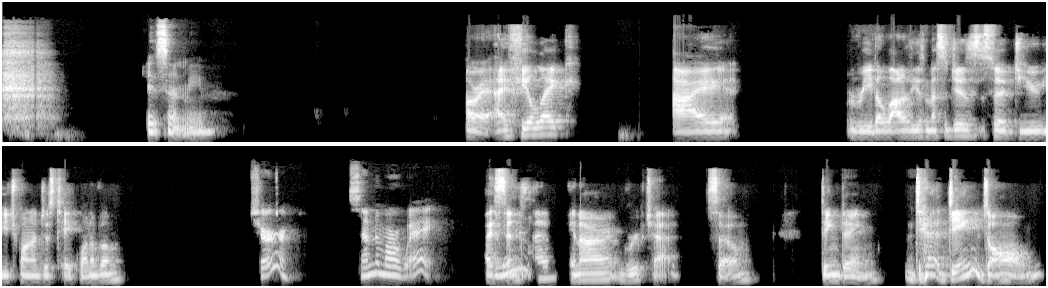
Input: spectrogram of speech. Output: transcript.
It sent me. All right. I feel like I read a lot of these messages. So do you each want to just take one of them? Sure. Send them our way. I sent Yeah. them in our group chat. So ding ding. D- ding dong.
